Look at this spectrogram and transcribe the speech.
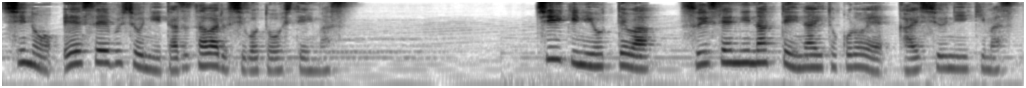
市の衛生部署に携わる仕事をしています地域によっては推薦になっていないところへ回収に行きます。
